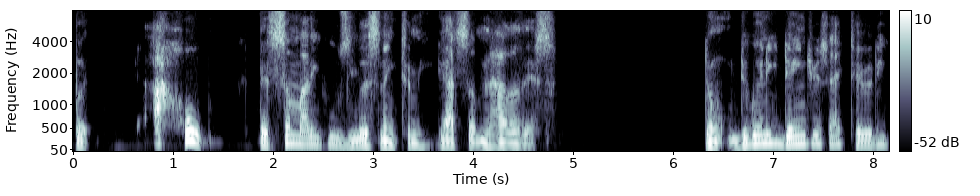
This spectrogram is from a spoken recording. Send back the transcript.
But I hope that somebody who's listening to me got something out of this. Don't do any dangerous activity.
